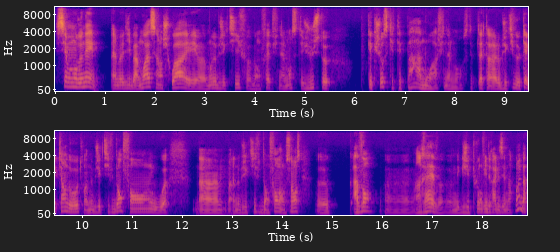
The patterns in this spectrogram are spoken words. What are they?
si à un moment donné, elle me dit, bah moi, c'est un choix et euh, mon objectif, bah, en fait, finalement, c'était juste quelque chose qui n'était pas à moi, finalement. C'était peut-être l'objectif de quelqu'un d'autre ou un objectif d'enfant ou un objectif d'enfant dans le sens avant euh, un rêve, mais que j'ai plus envie de réaliser maintenant, et ben,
